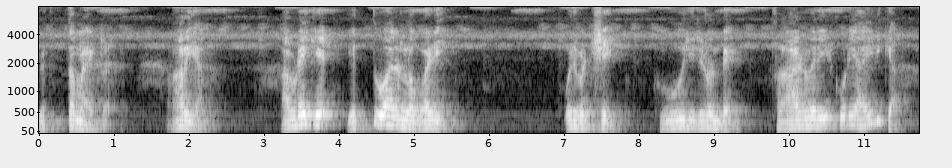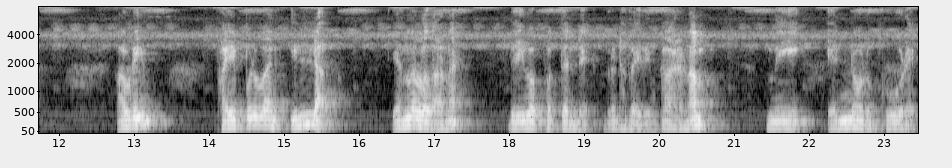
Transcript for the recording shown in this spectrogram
വ്യക്തമായിട്ട് അറിയാം. അവിടേക്ക് എത്തുവാനുള്ള വഴി ഒരു ഒരുപക്ഷെ കൂരിരുളുടെ താഴ്വരയിൽ കൂടെ ആയിരിക്കാം. അവിടെയും ഭയപ്പെടുവാൻ ഇല്ല എന്നുള്ളതാണ് ദൈവഭക്തന്റെ ദൃഢധൈര്യം. കാരണം നീ എന്നോട് കൂടെ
